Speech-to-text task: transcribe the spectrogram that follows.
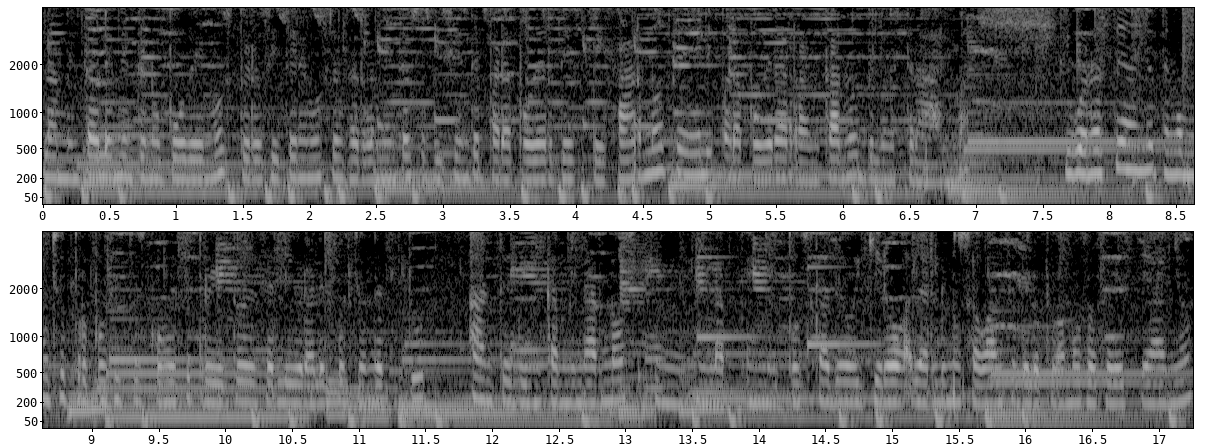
Lamentablemente no podemos, pero sí tenemos las herramientas suficientes para poder despejarnos de él y para poder arrancarnos de nuestra alma. Y bueno, este año tengo muchos propósitos con este proyecto de ser liberal es cuestión de actitud. Antes de encaminarnos en, el podcast de hoy, quiero darle unos avances de lo que vamos a hacer este año.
